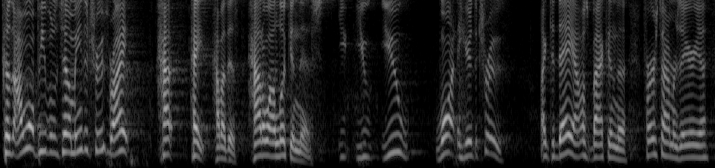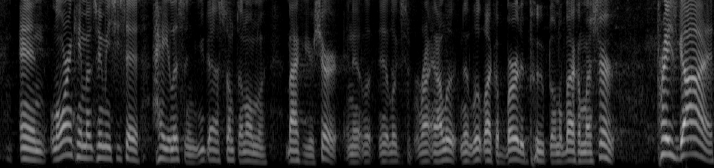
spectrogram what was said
because I want people to tell me the truth, right? How, hey, how about this? How do I look in this? You, you, you want to hear the truth. Like today, I was back in the first timers area, and Lauren came up to me and she said, Hey, listen, you got something on the back of your shirt. And it, it looks right, and I look, and it looked like a bird had pooped on the back of my shirt. Praise God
